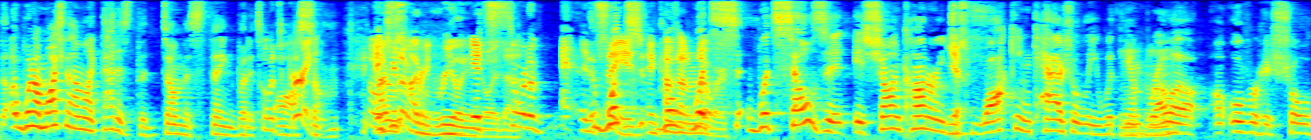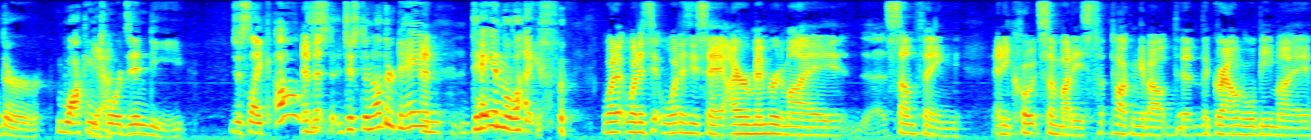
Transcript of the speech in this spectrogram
The- When I'm watching that, I'm like, that is the dumbest thing, but it's, Oh, it's awesome. great. Oh, And it's just- so I really enjoyed it's that. sort of insane What's- and comes well, out of what nowhere. What sells it is Sean Connery just walking casually with the Mm-hmm. umbrella over his shoulder, walking Yeah. towards Indy, just like oh, And just, the- just another day, and- day in the life. What what is it? What does he say? I remembered my uh, something, and he quotes somebody talking about the the ground will be my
